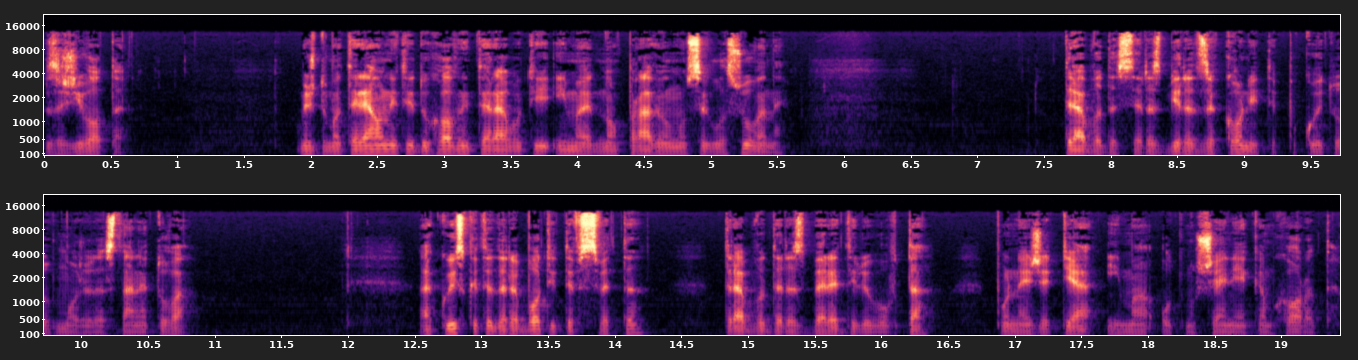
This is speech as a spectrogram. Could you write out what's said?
за живота. Между материалните и духовните работи има едно правилно съгласуване. Трябва да се разбират законите, по които може да стане това. Ако искате да работите в света, трябва да разберете любовта, понеже тя има отношение към хората.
